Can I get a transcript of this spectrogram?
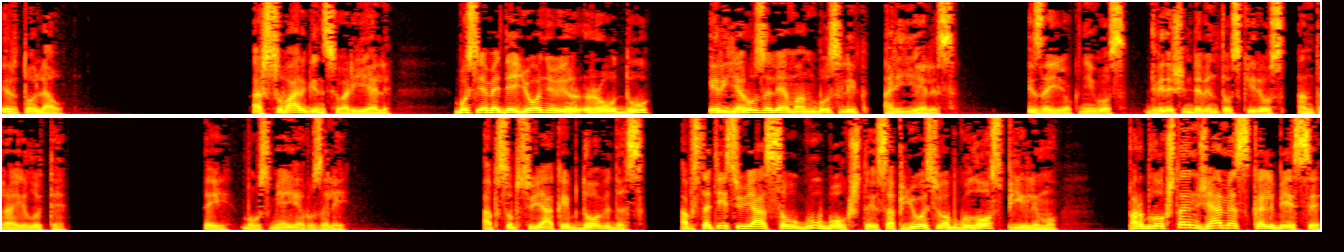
ir toliau. Aš suvarginsiu Arielį, bus jame dėjonių ir raudų, ir Jeruzalė man bus lik Arielis. Izaijo knygos 29 skyriaus antra eilutė. Tai bausmė Jeruzaliai apsupsiu ją kaip Dovydas, apstatysiu ją saugų bokštais, apjuosiu apgulos pylimu. Parblokšta ant žemės kalbėsi,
